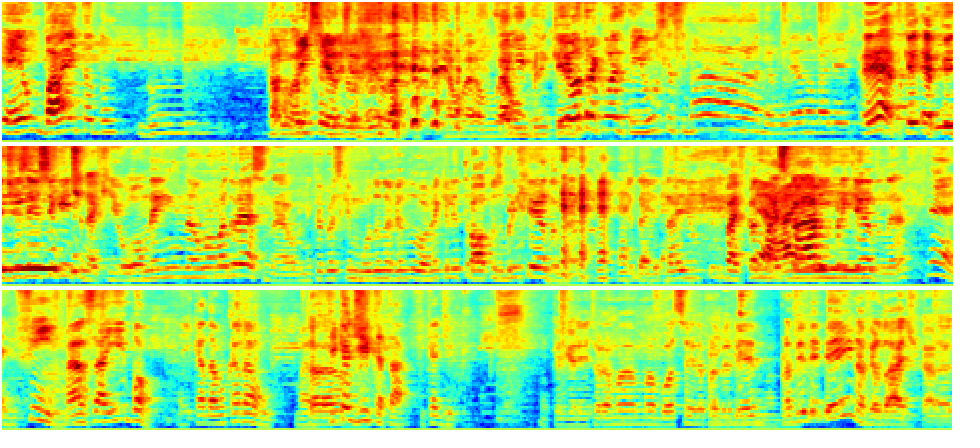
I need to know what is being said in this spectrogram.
É um baita de um, de um, Cara, um brinquedo. é um, é um, é um Tem brinquedo. outra coisa, tem uns que assim, ah, minha mulher não vai deixar. É, porque, é porque dizem o seguinte, né? Que o homem não amadurece, né? A única coisa que muda na vida do homem é que ele troca os brinquedos, né? E daí tá aí, vai ficando É, mais aí- caro os brinquedos, né? É, enfim, mas aí, bom, aí cada um, cada um. Mas Tá. fica a dica, tá? Fica a dica. O Kegerator é uma, uma boa saída pra beber, pra beber bem, na verdade, cara.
